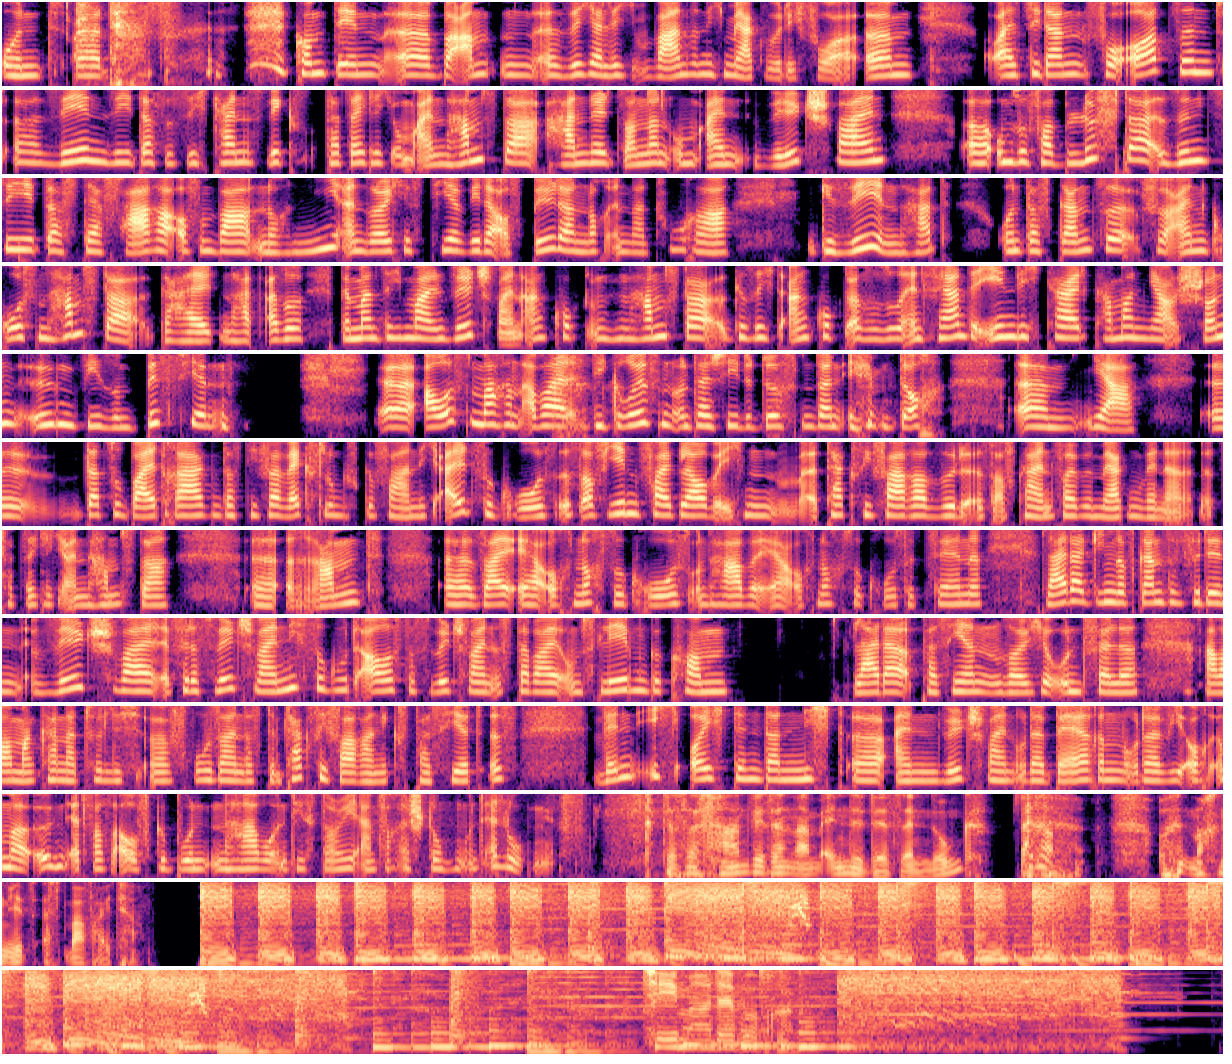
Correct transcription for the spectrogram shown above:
Und äh, das kommt den äh, Beamten äh, sicherlich wahnsinnig merkwürdig vor. Ähm, als sie dann vor Ort sind, äh, sehen sie, dass es sich keineswegs tatsächlich um einen Hamster handelt, sondern um ein Wildschwein. Äh, umso verblüffter sind sie, dass der Fahrer offenbar noch nie ein solches Tier weder auf Bildern noch in Natura gesehen hat und das Ganze für einen großen Hamster gehalten hat. Also wenn man sich mal ein Wildschwein anguckt und ein Hamstergesicht anguckt, also so entfernte Ähnlichkeit kann man ja schon irgendwie so ein bisschen äh, ausmachen, aber die Größenunterschiede dürften dann eben doch ähm, ja äh, dazu beitragen, dass die Verwechslungsgefahr nicht allzu groß ist. Auf jeden Fall glaube ich, ein äh, Taxifahrer würde es auf keinen Fall bemerken, wenn er tatsächlich einen Hamster äh, rammt, äh, sei er auch noch so groß und habe er auch noch so große Zähne. Leider ging das Ganze für den Wildschwein, für das Wildschwein nicht so gut aus. Das Wildschwein ist dabei ums Leben gekommen. Leider passieren solche Unfälle, aber man kann natürlich äh, froh sein, dass dem Taxifahrer nichts passiert ist. Wenn ich euch denn dann nicht äh, einen Wildschwein oder Bären oder wie auch immer irgendetwas aufgebunden habe und die Story einfach erstunken und erlogen ist. Das erfahren wir dann am Ende der Sendung. Genau. und machen jetzt erstmal weiter. Thema der Woche.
